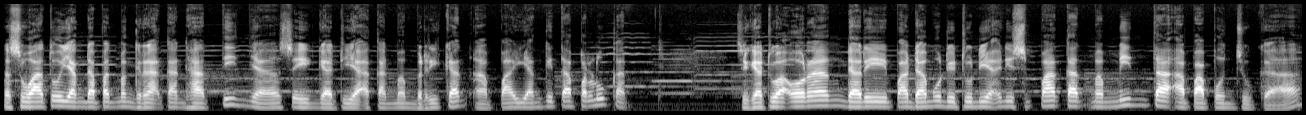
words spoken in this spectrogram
Sesuatu yang dapat menggerakkan hatinya, sehingga Dia akan memberikan apa yang kita perlukan jika dua orang daripadamu di dunia ini sepakat meminta apa pun juga,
